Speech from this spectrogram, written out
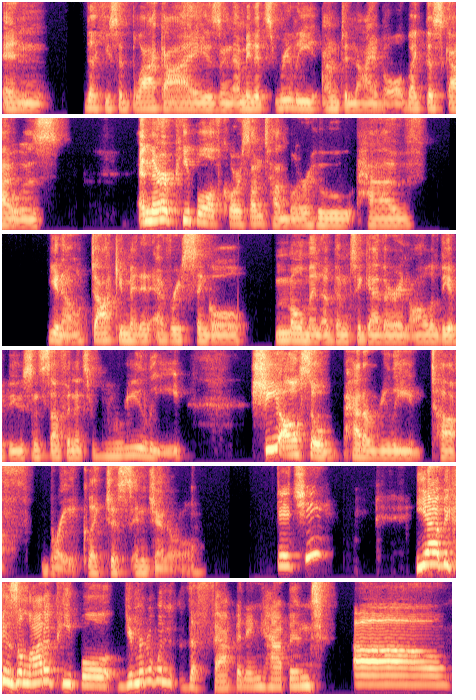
and like you said, black eyes. And I mean it's really undeniable. Like this guy was and there are people, of course, on Tumblr who have, you know, documented every single moment of them together and all of the abuse and stuff. And it's really, she also had a really tough break, like just in general. Did she? Yeah, because a lot of people, you remember when the fappening happened? Oh,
